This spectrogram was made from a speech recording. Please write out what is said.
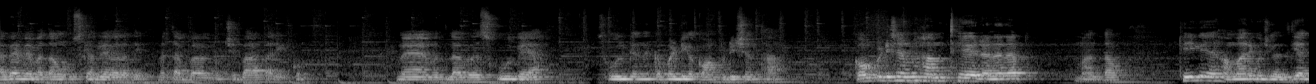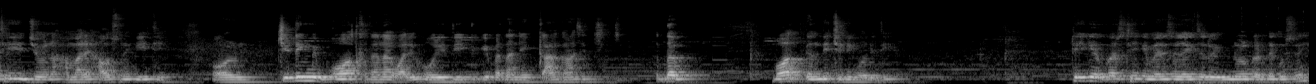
अगर मैं बताऊँ उसके अगले वाला दिन मतलब कुछ बारह तारीख को, मैं मतलब स्कूल गया। स्कूल के अंदर कबड्डी का कंपटीशन था। कंपटीशन में हम थे रनर अप मानता हूँ। ठीक है, हमारी कुछ गलतियाँ थी जो ना हमारे हाउस ने की थी। और चीटिंग भी बहुत खतरनाक वाली हो रही थी, क्योंकि पता नहीं कहाँ कहाँ से मतलब बहुत गंदी चीटिंग हो रही थी। ठीक है, बस ठीक है, मैंने सोचा कि चलो इग्नोर करते कुछ नहीं।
